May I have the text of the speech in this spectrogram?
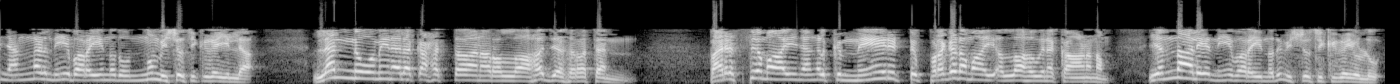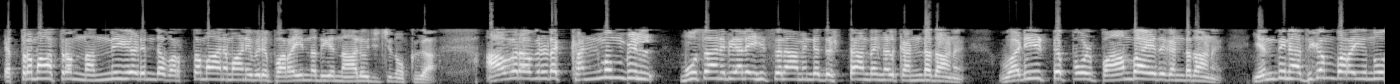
ഞങ്ങൾ നീ പറയുന്നതൊന്നും വിശ്വസിക്കുകയില്ല. പരസ്യമായി ഞങ്ങൾക്ക് നേരിട്ട് പ്രകടമായി അള്ളാഹുവിനെ കാണണം. എന്നാലേ നീ പറയുന്നത് വിശ്വസിക്കുകയുള്ളൂ. എത്രമാത്രം നന്ദികേടിന്റെ വർത്തമാനമാണ് ഇവർ പറയുന്നത് എന്ന് ആലോചിച്ചു നോക്കുക. അവർ അവരുടെ കൺമുമ്പിൽ മൂസാ നബി അലൈഹിസ്സലാമിന്റെ ദൃഷ്ടാന്തങ്ങൾ കണ്ടതാണ്. വടിയിട്ടപ്പോൾ പാമ്പായത് കണ്ടതാണ്. എന്തിനധികം പറയുന്നു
